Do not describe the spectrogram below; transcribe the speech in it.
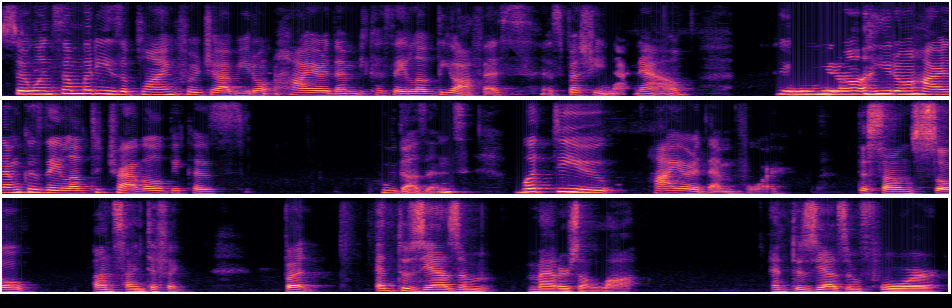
So when somebody is applying for a job, you don't hire them because they love the office, especially not now you don't you don't hire them because they love to travel because who doesn't? What do you hire them for? This sounds so unscientific but enthusiasm matters a lot. Enthusiasm for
